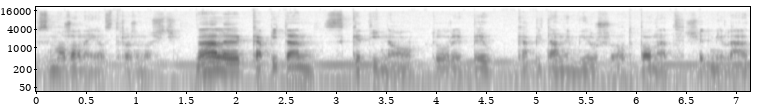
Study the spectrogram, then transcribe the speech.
wzmożonej ostrożności. No ale kapitan Sketino, który był kapitanem już od ponad 7 lat,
